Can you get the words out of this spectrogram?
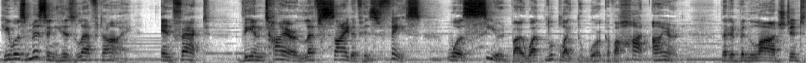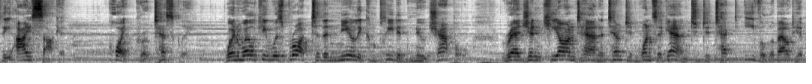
He was missing his left eye. In fact, the entire left side of his face was seared by what looked like the work of a hot iron that had been lodged into the eye socket, quite grotesquely. When Welky was brought to the nearly completed new chapel, Reg and Kiontan attempted once again to detect evil about him.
